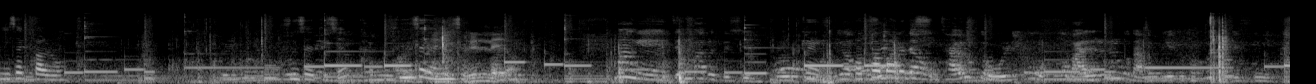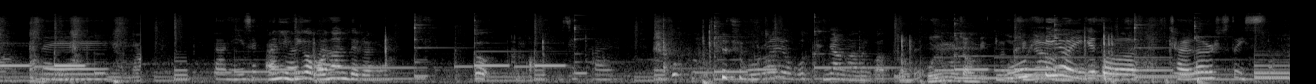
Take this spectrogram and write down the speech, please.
이 색깔로. 무슨 색이지? 흰색, 흰색. 그릴래요. 빵에 잼 바르듯이. 오케이. 버터 바르듯이. 자유롭게 올리고 그거 마르고 나면 위에 또 덮을 수 있으니까. 네. 난 이 색깔. 아니 네가 원하는 대로 해 그냥 하는 것 같은데? 고인물 장비. 오히려 이게 더 잘 나올 수도 있어. 음.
